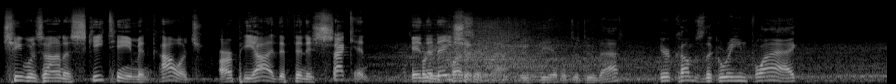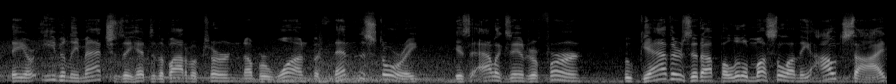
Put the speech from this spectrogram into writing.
She was on a ski team in college, RPI, that finished second in the nation. Be able to do that. Here comes the green flag. They are evenly matched as they head to the bottom of turn number one. But then the story is Alexandra Fern, who gathers it up a little muscle on the outside.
